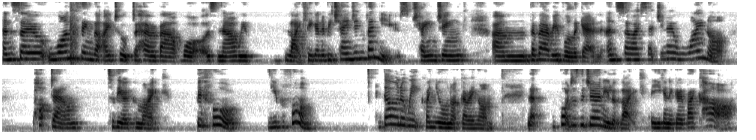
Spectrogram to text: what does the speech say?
and so, one thing that I talked to her about was now we're likely going to be changing venues, changing um, the variable again. And so I said, you know, why not pop down to the open mic before you perform? Go on a week when you're not going on. what does the journey look like? Are you going to go by car?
